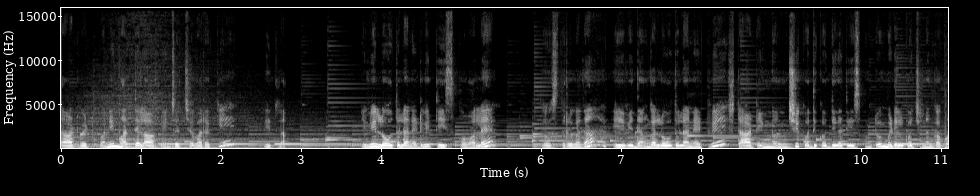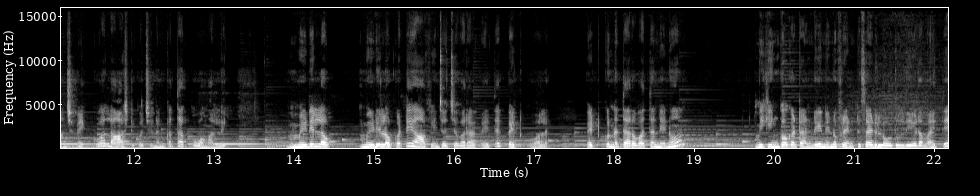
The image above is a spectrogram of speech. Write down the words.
డాట్ పెట్టుకొని మధ్యలో హాఫ్ ఇంచ్ వచ్చే వరకు ఇట్లా. ఇవి లోతులు అనేటివి తీసుకోవాలి. చూస్తారు కదా ఈ విధంగా లోతులు అనేటివి స్టార్టింగ్ నుంచి కొద్ది కొద్దిగా తీసుకుంటూ మిడిల్కి వచ్చినాక కొంచెం ఎక్కువ లాస్ట్కి వచ్చినాక తక్కువ మళ్ళీ. మిడిల్ మిడిల్ ఒకటి హాఫ్ ఇంచ్ వచ్చే వరకు అయితే పెట్టుకోవాలి. పెట్టుకున్న తర్వాత నేను మీకు ఇంకొకటి అండి నేను ఫ్రంట్ సైడ్ లోతులు తీయడం అయితే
